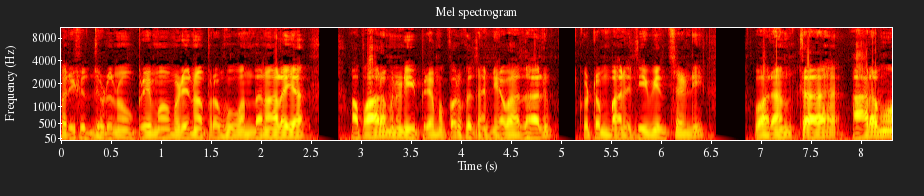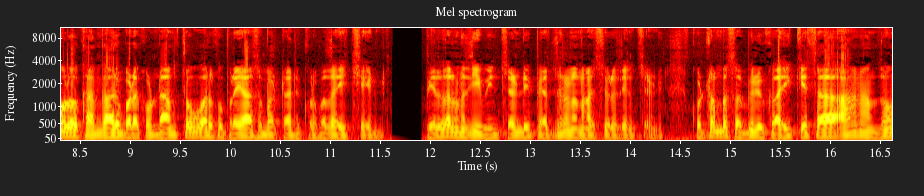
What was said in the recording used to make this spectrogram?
పరిశుద్ధుడను ప్రేమముడిన ప్రభు వందనాలయ అపారమైన నీ ప్రేమ కొరకు ధన్యవాదాలు. కుటుంబాన్ని దీవించండి. వారంతా ఆరంభంలో కంగారు పడకుండా అంతం వరకు ప్రయాసపడటానికి కృపద ఇచ్చేయండి పిల్లలను దీవించండి పెద్దలను ఆశీర్వదించండి. కుటుంబ సభ్యులకు ఐక్యత ఆనందం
